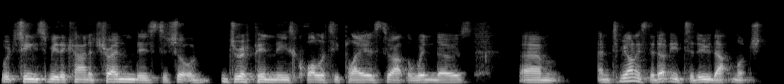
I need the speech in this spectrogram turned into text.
which seems to be the kind of trend is to sort of drip in these quality players throughout the windows. Um, and to be honest, they don't need to do that much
